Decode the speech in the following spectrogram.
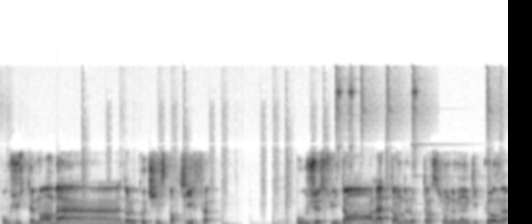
pour justement ben, dans le coaching sportif où je suis dans l'attente de l'obtention de mon diplôme.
